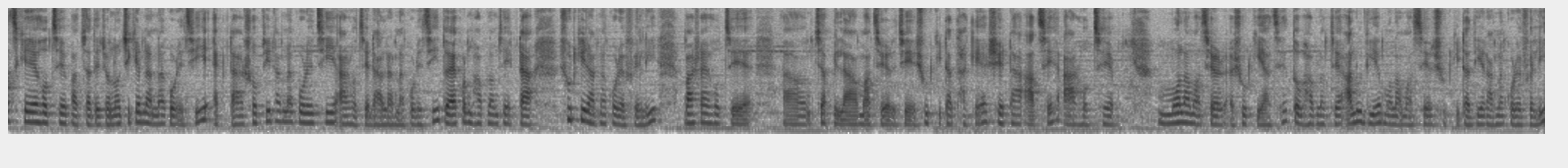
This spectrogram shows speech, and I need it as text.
আজকে হচ্ছে বাচ্চাদের জন্য চিকেন রান্না করেছি, একটা সবজি রান্না করেছি আর হচ্ছে ডাল রান্না করেছি। তো এখন ভাবলাম যে একটা শুটকি রান্না করে ফেলি। বাসায় হচ্ছে চাপিলা মাছের যে শুটকিটা থাকে সেটা আছে আর হচ্ছে মলা মাছের শুটকি আছে। তো ভাবলাম যে আলু দিয়ে মলা মাছের শুটকিটা দিয়ে রান্না করে ফেলি।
